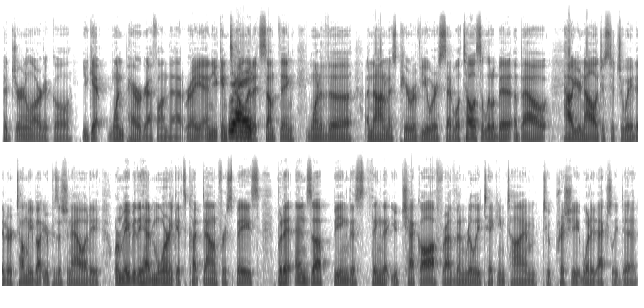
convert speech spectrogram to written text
a journal article, you get one paragraph on that, right? And you can tell right. that it's something one of the anonymous peer reviewers said, Well, tell us a little bit about how your knowledge is situated, or tell me about your positionality. Or maybe they had more and it gets cut down for space, but it ends up being this thing that you check off rather than really taking time to appreciate what it actually did.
